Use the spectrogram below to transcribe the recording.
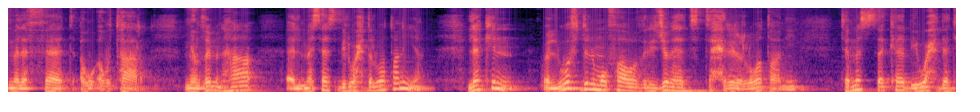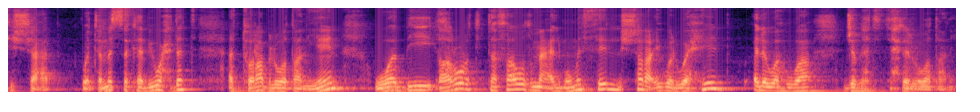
ملفات أو أوتار من ضمنها المساس بالوحدة الوطنية. لكن الوفد المفاوض لجبهة التحرير الوطني تمسك بوحدة الشعب وتمسك بوحدة التراب الوطنيين وبضرورة التفاوض مع الممثل الشرعي والوحيد ألا وهو جبهة التحرير الوطني.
